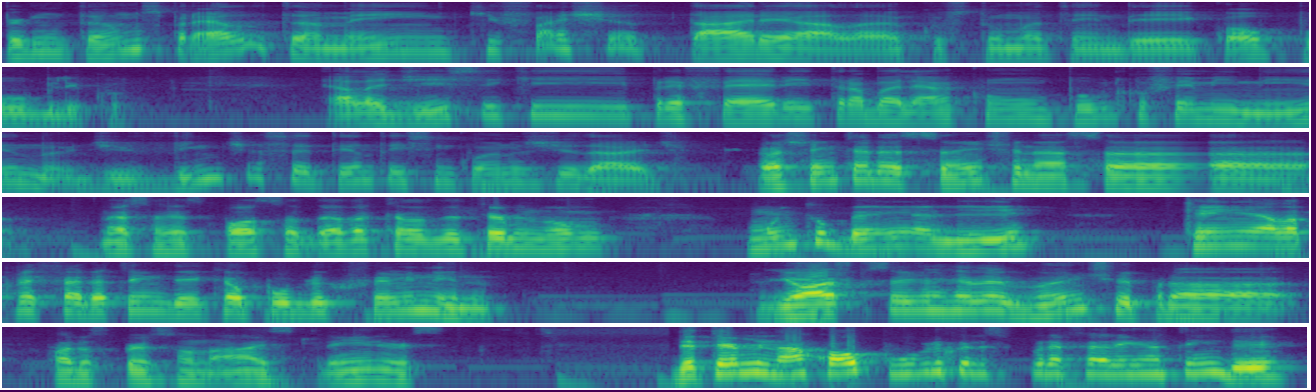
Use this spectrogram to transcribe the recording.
Perguntamos para ela também que faixa etária ela costuma atender e qual público. Ela disse que prefere trabalhar com o público feminino de 20 a 75 anos de idade. Eu achei interessante nessa, nessa resposta dela que ela determinou muito bem ali quem ela prefere atender, que é o público feminino. E eu acho que seja relevante para os personagens, trainers, determinar qual público eles preferem atender.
